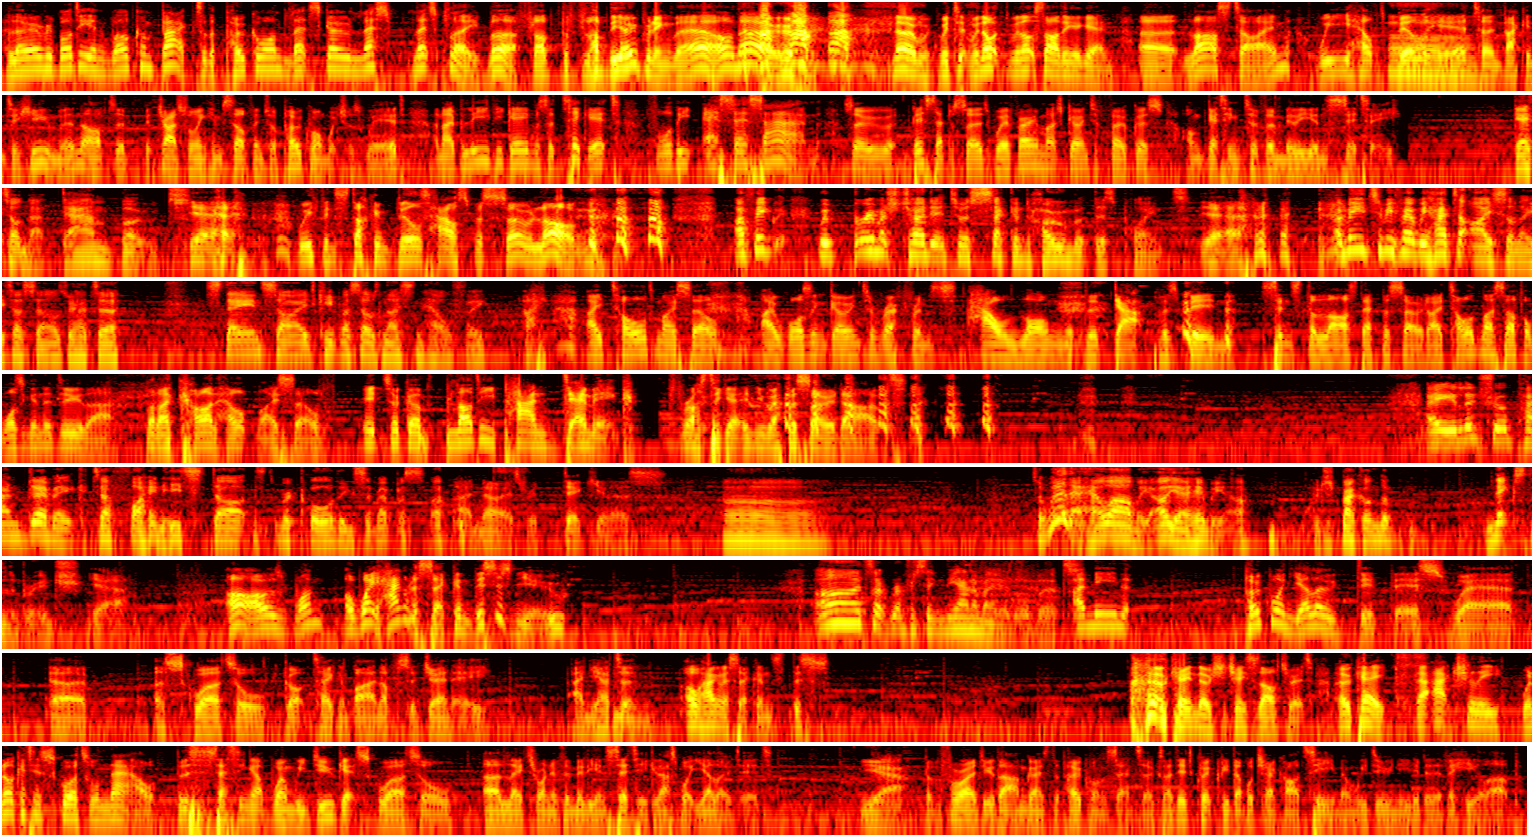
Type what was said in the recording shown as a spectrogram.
Hello, everybody, and welcome back to the Pokemon Let's Go Let's Let's Play. Blah, flub the flub the opening there. Oh no, no, we're, we're not we're not starting again. Uh, last time we helped Bill Oh. here turn back into human after transforming himself into a Pokemon, which was weird. And I believe he gave us a ticket for the SS Anne. So this episode, we're very much going to focus on getting to Vermilion City. Get on that damn boat. Yeah, we've been stuck in Bill's house for so long. I think we've pretty much turned it into a second home at this point. yeah. I mean, to be fair, we had to isolate ourselves. We had to stay inside, keep ourselves nice and healthy. I, I told myself I wasn't going to reference how long the gap has been since the last episode. I told myself I wasn't going to do that, but I can't help myself. It took a bloody pandemic for us to get a new episode out. A literal pandemic to finally start recording some episodes. I know, it's ridiculous. Oh. So where the hell are we? Oh yeah, here we are. We're just back on the next to the bridge. Yeah. Oh, I was one oh wait, hang on a second. This is new. Ah, it's like referencing the anime a little bit. I mean, Pokemon Yellow did this where uh, a Squirtle got taken by an Officer Jenny, and you had to. Hmm. Oh, hang on a second. This. okay, no, she chases after it. Okay, that actually we're not getting Squirtle now, but this is setting up when we do get Squirtle uh, later on in Vermilion City, because that's what Yellow did. yeah. But before I do that, I'm going to the Pokemon Center because I did quickly double check our team, and we do need a bit of a heal up.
